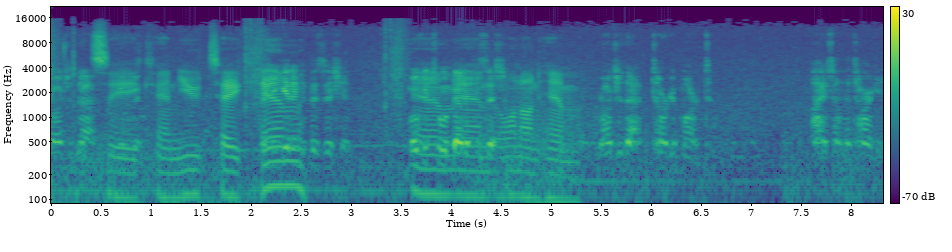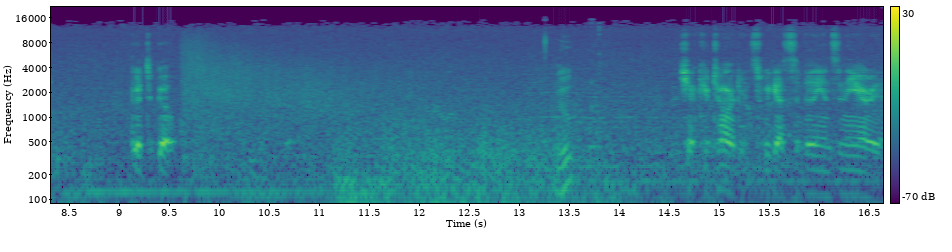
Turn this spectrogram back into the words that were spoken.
Roger that. Let's see, Moving. Can you take me get him, into position. Moving to a better and position. one on him? Roger that. Target marked. Eyes on the target. Good to go. Oop. Check your targets. We got civilians in the area.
